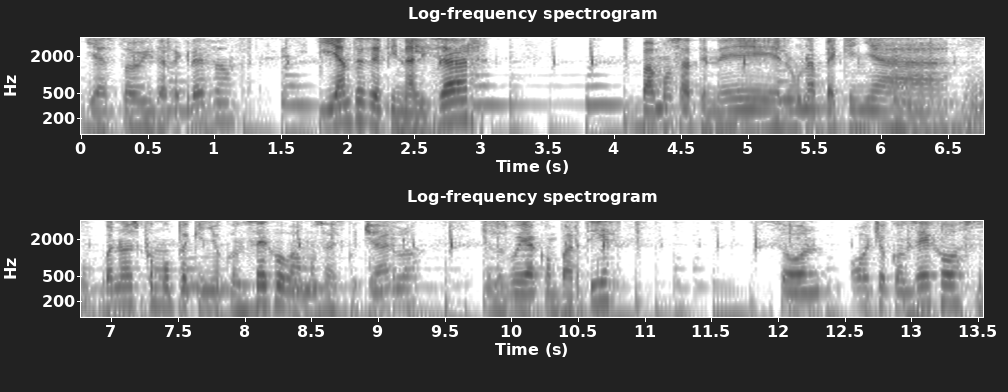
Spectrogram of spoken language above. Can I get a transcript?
Ya estoy de regreso. Y antes de finalizar, vamos a tener una pequeña... Bueno, es como un pequeño consejo, vamos a escucharlo. Se los voy a compartir. Son ocho consejos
